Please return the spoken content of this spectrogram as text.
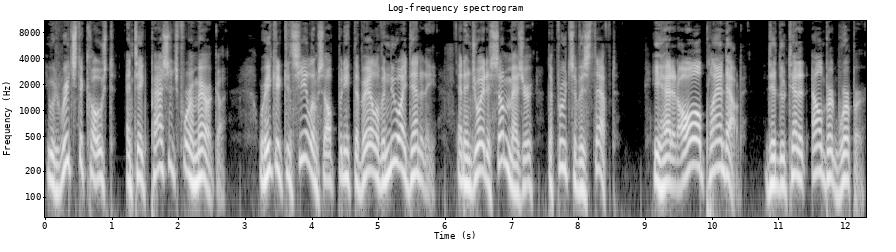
he would reach the coast and take passage for America, where he could conceal himself beneath the veil of a new identity and enjoy to some measure the fruits of his theft. He had it all planned out, did Lieutenant Albert Werper,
